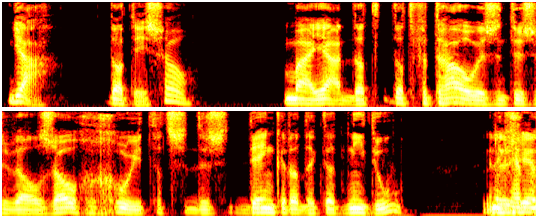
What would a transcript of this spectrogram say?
Ja, dat is zo. Maar ja, dat, dat vertrouwen is intussen wel zo gegroeid... dat ze dus denken dat ik dat niet doe. En dus je,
